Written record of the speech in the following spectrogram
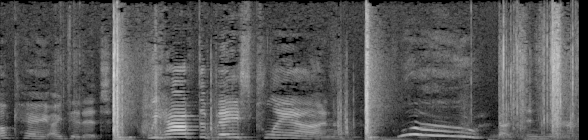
Okay, I did it. We have the base plan. Woo! That's in here.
